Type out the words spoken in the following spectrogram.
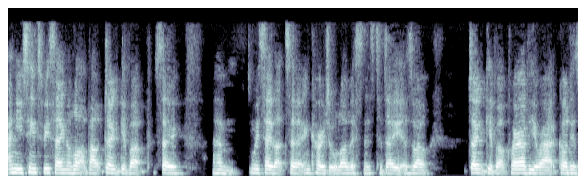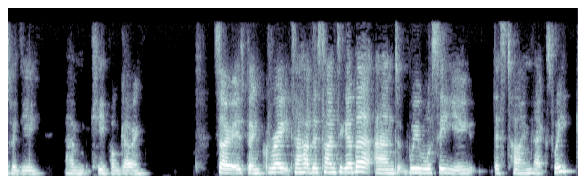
and you seem to be saying a lot about don't give up. So um, we say that to encourage all our listeners today as well. Don't give up wherever you're at. God is with you. Um, keep on going. So it's been great to have this time together, and we will see you this time next week.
